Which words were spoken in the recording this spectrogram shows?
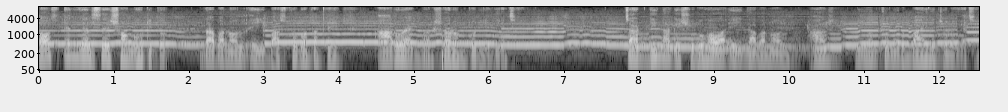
লস অ্যাঞ্জেলসে সংঘটিত দাবানল এই বাস্তবতাকে আরও একবার স্মরণ করিয়ে দিয়েছে। চার দিন আগে শুরু হওয়া এই দাবানল আজ নিয়ন্ত্রণের বাইরে চলে গেছে।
